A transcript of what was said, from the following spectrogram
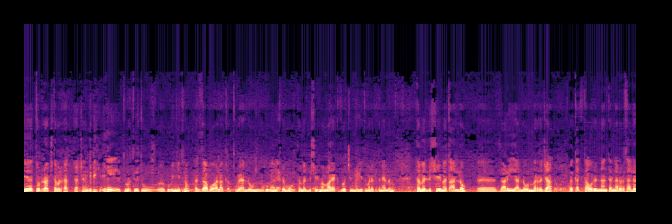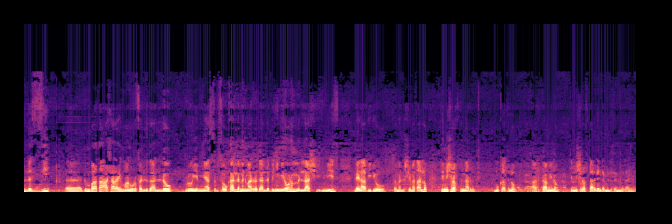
የተወደዳችሁ ተመልካቾቻችን እንግዲህ ይሄ የትምህርት ቤቱ ጉብኝት ነው። ከዛ በኋላ ቀጥሎ ያለውን ጉብኝት ደግሞ ተመልሼ መማሪያ ክፍሎችን እየተመለከትን ያለ ነው። ተመልሼ እመጣለሁ። ዛሬ ያለውን መረጃ በቀጥታ ወደ እናንተ እናደርሳለን። ለዚህ ግንባታ አሻራዊ ማኖር እፈልጋለሁ ብሎ የሚያስብ ሰው ካለ ምን ማድረግ አለብኝ የሚለውንም ምላሽ የሚይዝ ሌላ ቪዲዮ ተመልሼ እመጣለሁ። ትንሽ ረፍት እናድርግ። ሙቀት ነው፣ አድካሚ ነው። ትንሽ ረፍት አድርገን ተመልሰን እንመጣለን።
